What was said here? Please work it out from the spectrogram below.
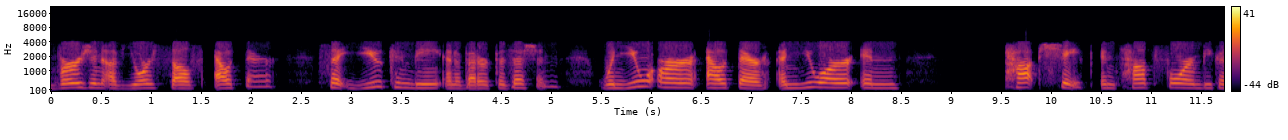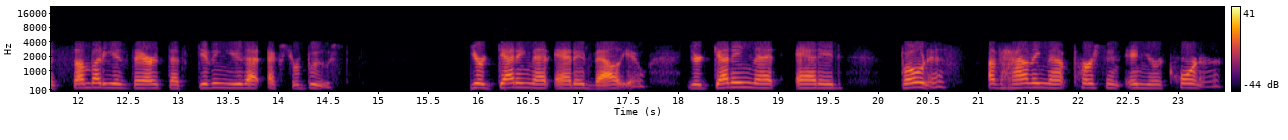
version of yourself out there so that you can be in a better position. When you are out there and you are in top shape, in top form, because somebody is there that's giving you that extra boost, you're getting that added value. You're getting that added bonus of having that person in your corner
